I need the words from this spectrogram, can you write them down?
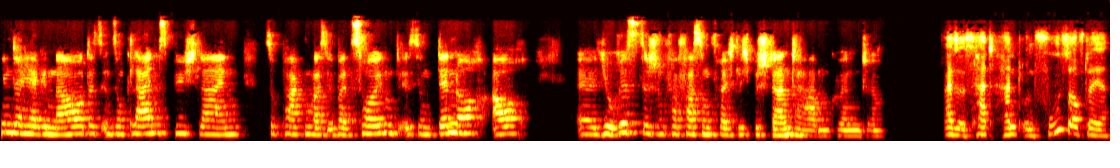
hinterher genau das in so ein kleines Büchlein zu packen, was überzeugend ist und dennoch auch äh, juristisch und verfassungsrechtlich Bestand haben könnte. Also es hat Hand und Fuß auf der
